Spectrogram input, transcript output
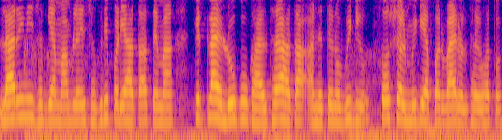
લારીની જગ્યા મામલે ઝઘડી પડ્યા હતા. તેમાં કેટલાય લોકો ઘાયલ થયા હતા અને તેનો વીડિયો સોશિયલ મીડિયા પર વાયરલ થયો હતો.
